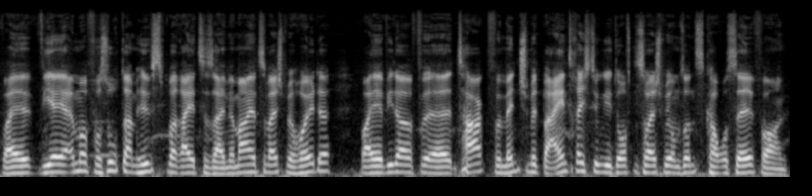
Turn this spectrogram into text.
weil wir ja immer versucht haben, hilfsbereit zu sein. Wir machen ja zum Beispiel heute, war ja wieder äh, Tag für Menschen mit Beeinträchtigung, die durften zum Beispiel umsonst Karussell fahren.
